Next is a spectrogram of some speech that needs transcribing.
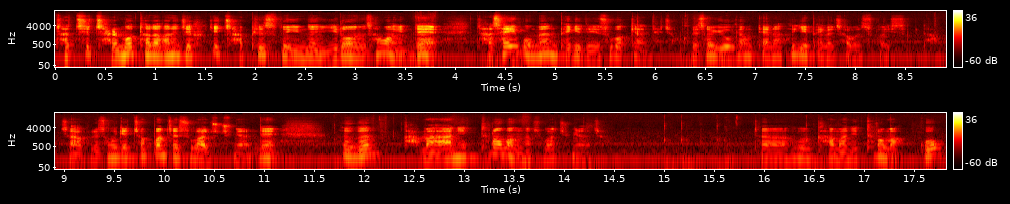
자칫 잘못하다가는 이제 흑이 잡힐 수도 있는 이런 상황인데, 자세히 보면 백이 네 수밖에 안 되죠. 그래서 이 형태는 흑이 백을 잡을 수가 있습니다. 자, 그래서 흑의 첫 번째 수가 아주 중요한데, 흑은 가만히 틀어막는 수가 중요하죠. 자, 흑은 가만히 틀어막고,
